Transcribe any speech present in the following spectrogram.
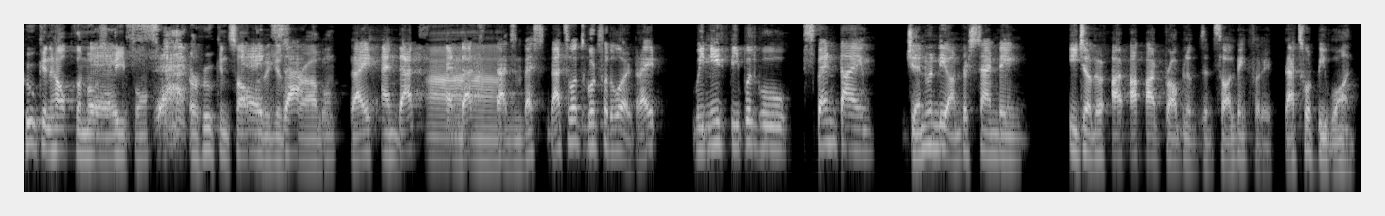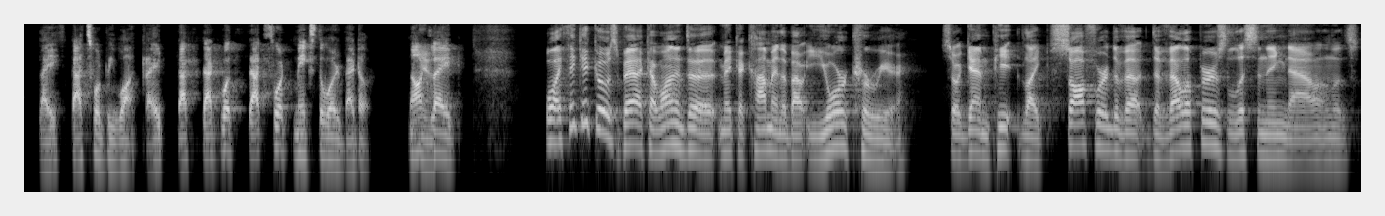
who can help the most exactly. people or who can solve exactly. the biggest problem. Right. And that's um, and that's that's um, best that's what's good for the world, right? We need people who spend time genuinely understanding each other our, our, problems and solving for it. That's what we want. Like that's what we want, right? That that what that's what makes the world better. Not yeah. like Well, I think it goes back. I wanted to make a comment about your career so again, like software de- developers listening now, and let's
